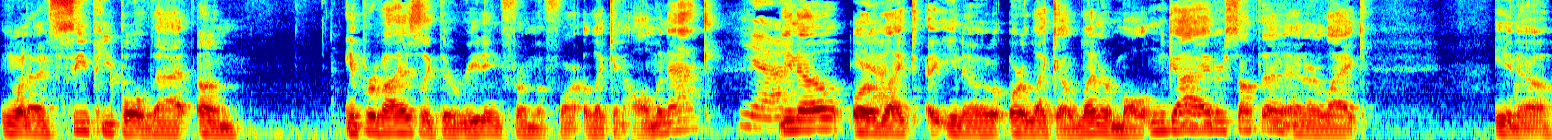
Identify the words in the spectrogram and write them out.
when I see people that um, improvise like they're reading from a far, like an almanac Yeah. you know, or Yeah. like uh, you know, or like a Leonard Maltin guide or something, and are like, you know,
